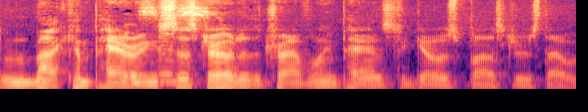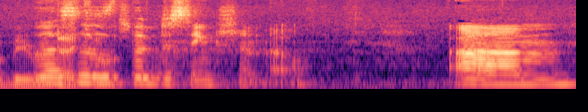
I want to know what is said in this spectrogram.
I'm not comparing is- Sisterhood of the Traveling Pants to Ghostbusters. That would be ridiculous. this is the distinction though. Um,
